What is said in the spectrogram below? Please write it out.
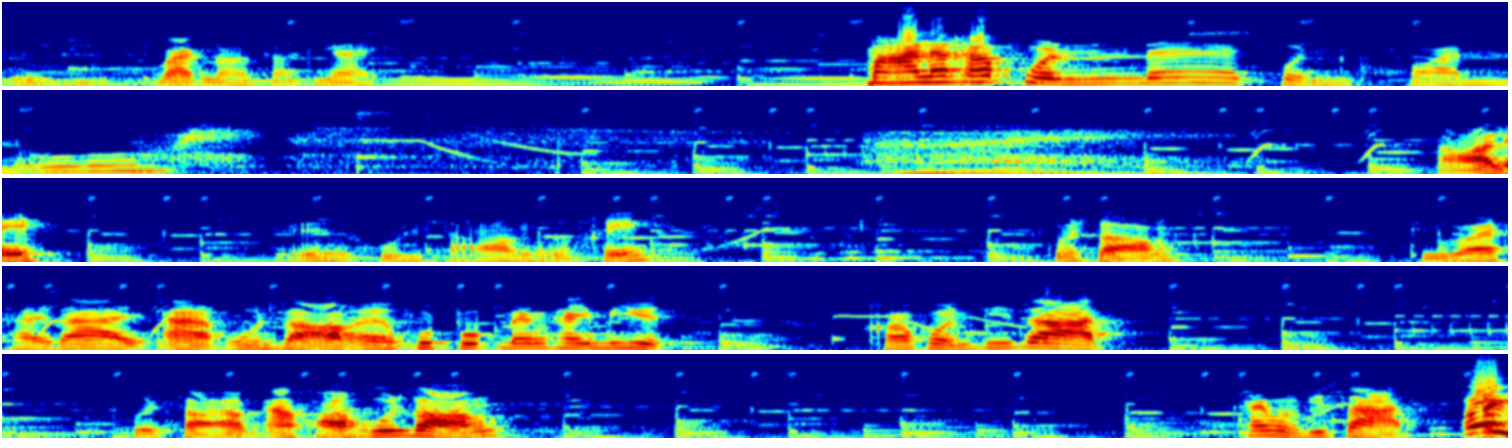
เออดีวาดนอนสอนง่าย มาแล้วครับ ผลแรกผลควันโอ้ยเฮ้ยต่อเลย เออคูณสองโอเค คูณสองถือว่าใช้ได้ อ่าคูณสองเออพูดปุ๊บแม่งให้ไม่หยุดขอผลพิศาจ คูณสองอะขอคูณสองให้ผลพิศาจเฮ้ย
